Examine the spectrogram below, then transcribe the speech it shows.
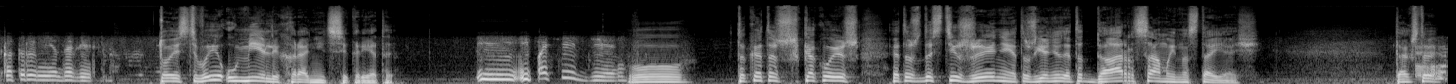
которые мне доверили. То есть вы умели хранить секреты? И, и по сей день. О, так это ж какое ж, это ж достижение, это ж я не, это дар самый настоящий. Так что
